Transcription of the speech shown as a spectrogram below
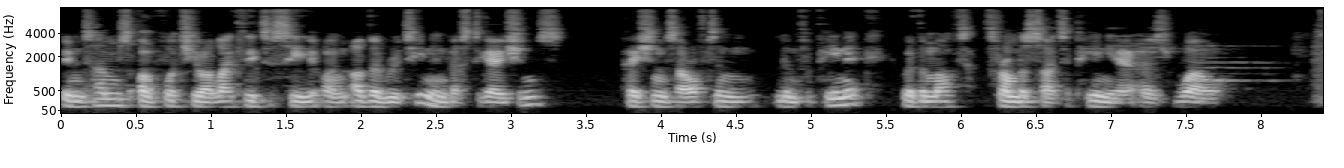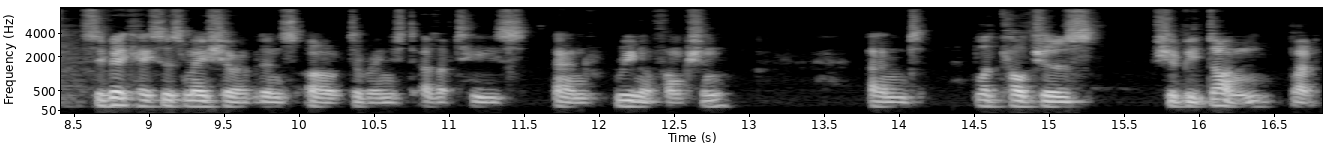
in terms of what you are likely to see on other routine investigations, patients are often lymphopenic with a marked thrombocytopenia as well. Severe cases may show evidence of deranged LFTs and renal function, and blood cultures should be done, but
